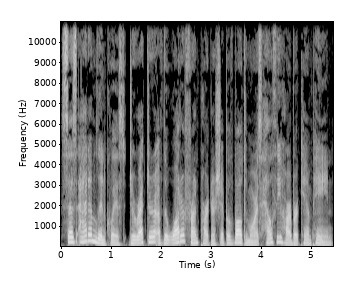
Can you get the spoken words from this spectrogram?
says Adam Lindquist, director of the Waterfront Partnership of Baltimore's Healthy Harbor campaign.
